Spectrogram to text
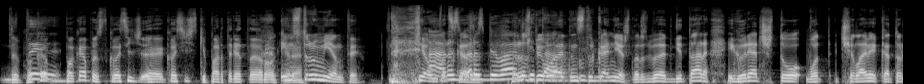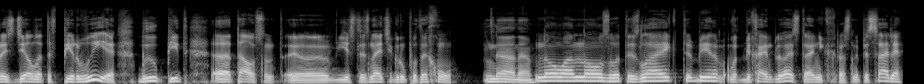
Да, Ты- пока, пока просто классич- э, классический портрет рокера. Инструменты. Я вам А, подсказываю. разбивают Разбивают гитару. инстру- конечно, разбивают гитары. И говорят, что вот человек, который сделал это впервые, был Пит э, Таусенд. Э, если знаете группу The Who. Да, да. No one knows what it's like to be... Вот Behind Blue Eyes, то они как раз написали.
